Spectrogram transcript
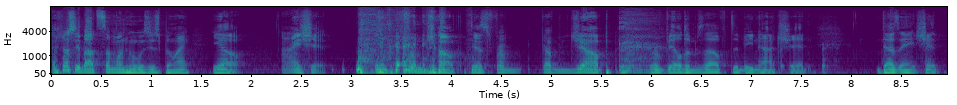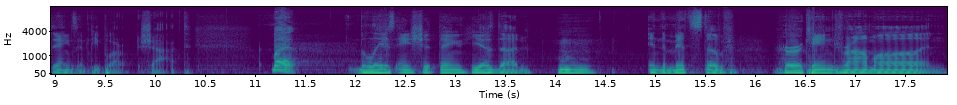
Especially about someone who has just been like, "Yo, I ain't shit." from jump, just from from jump, revealed himself to be not shit. Does ain't shit things, and people are shocked. But the latest ancient thing he has done Hmm. in the midst of hurricane drama and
